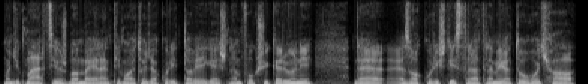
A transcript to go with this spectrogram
mondjuk márciusban bejelenti majd, hogy akkor itt a vége, és nem fog sikerülni, de ez akkor is tiszteletre méltó, hogyha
